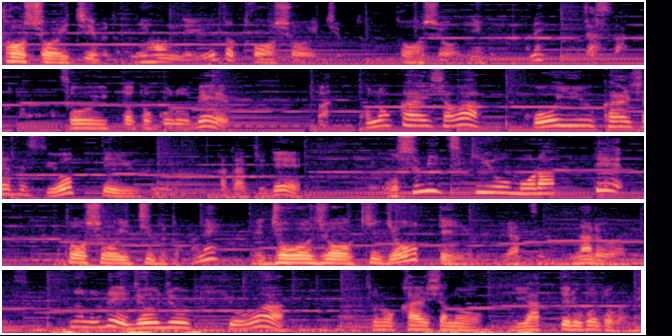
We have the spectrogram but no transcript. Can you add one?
東証一部とか、日本で言うと東証一部とか、東証二部とかね、ジャスダックとか、そういったところで、まあ、この会社はこういう会社ですよっていう風な形で、お墨付きをもらって、東証一部とかね、上場企業っていうやつになるわけです。なので、上場企業は、その会社のやってることがね、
